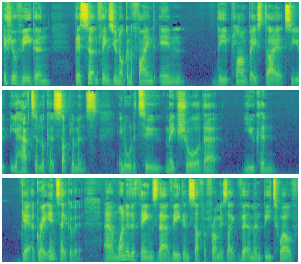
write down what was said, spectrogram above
if you're vegan, there's certain things you're not going to find in the plant-based diet. So you you have to look at supplements in order to make sure that you can get a great intake of it. And one of the things that vegans suffer from is like vitamin b12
